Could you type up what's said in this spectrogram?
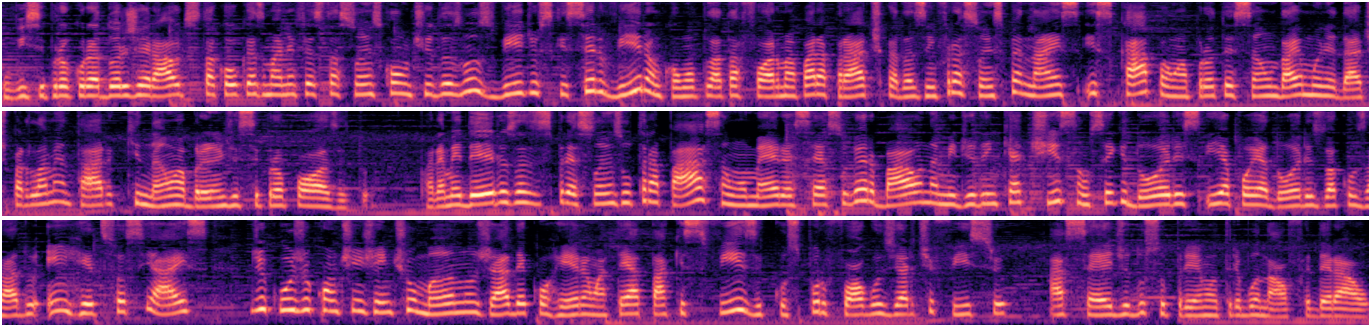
O vice-procurador-geral destacou que as manifestações contidas nos vídeos que serviram como plataforma para a prática das infrações penais escapam à proteção da imunidade parlamentar, que não abrange esse propósito. Para Medeiros, as expressões ultrapassam o mero excesso verbal na medida em que atiçam seguidores e apoiadores do acusado em redes sociais, de cujo contingente humano já decorreram até ataques físicos por fogos de artifício à sede do Supremo Tribunal Federal.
